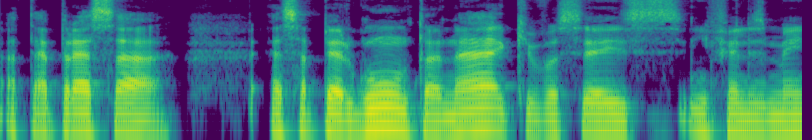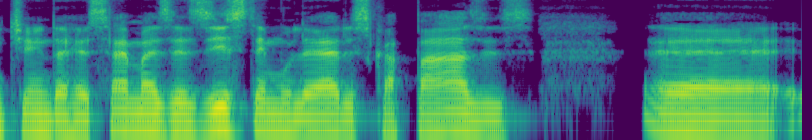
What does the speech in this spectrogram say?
até para essa essa pergunta, né, que vocês infelizmente ainda recebem, mas existem mulheres capazes. É,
